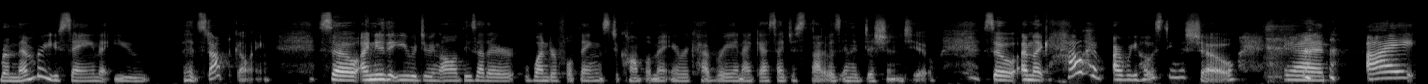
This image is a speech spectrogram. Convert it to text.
remember you saying that you had stopped going. So I knew that you were doing all of these other wonderful things to complement your recovery. And I guess I just thought it was in addition to. So I'm like, how have, are we hosting the show? And I,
